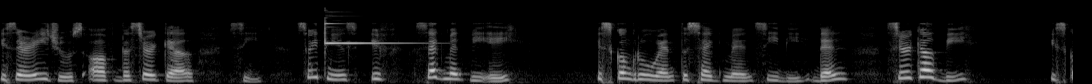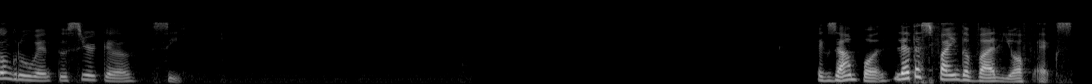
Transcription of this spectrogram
is the radius of the circle C. So it means if segment BA is congruent to segment CD, then circle B is congruent to circle C. Example, let us find the value of x.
